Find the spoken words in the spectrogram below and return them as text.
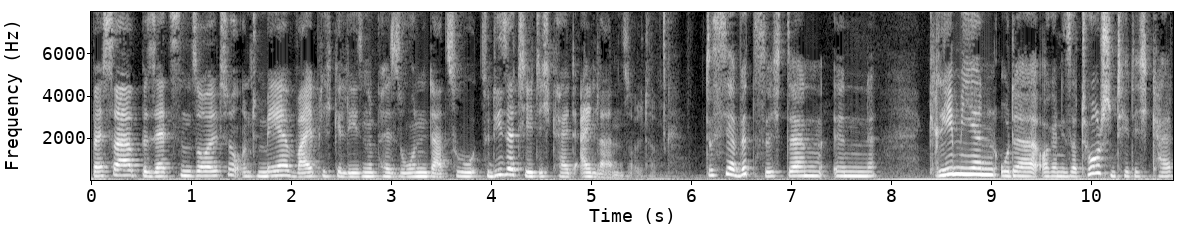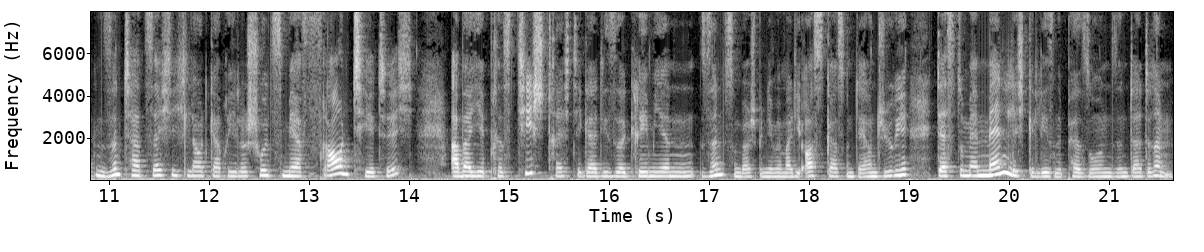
besser besetzen sollte und mehr weiblich gelesene Personen dazu zu dieser Tätigkeit einladen sollte. Das ist ja witzig, denn in Gremien oder organisatorischen Tätigkeiten sind tatsächlich laut Gabriele Schulz mehr Frauen tätig, aber je prestigeträchtiger diese Gremien sind, zum Beispiel nehmen wir mal die Oscars und deren Jury, desto mehr männlich gelesene Personen sind da drin.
